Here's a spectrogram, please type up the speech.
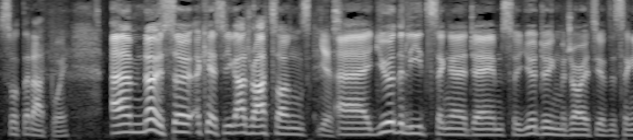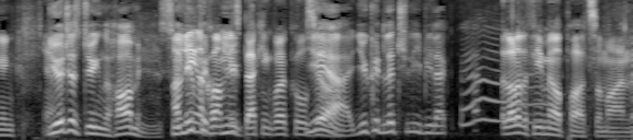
Sort that out, boy. Um, no, so okay, so you guys write songs. Yes. Uh, you're the lead singer, James. So you're doing majority of the singing. Yeah. You're just doing the harmonies. So I'm doing the harmonies, backing vocals. Yeah, yeah, you could literally be like. Ah. A lot of the female parts are mine.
